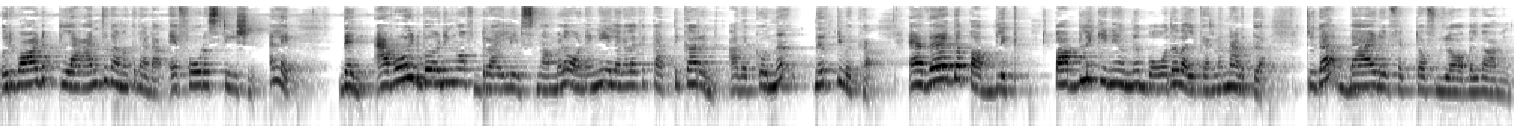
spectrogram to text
ഒരുപാട് പ്ലാന്റ് നമുക്ക് നടാം. എഫോറസ്റ്റേഷൻ അല്ലേ? Then avoid burning of dry leaves നമ്മൾ ഉണങ്ങിയ ഇലകളൊക്കെ കത്തിക്കാറുണ്ട്. അതൊക്കെ ഒന്ന് നിർത്തിവെക്കുക അവെയർ ദ പബ്ലിക് പബ്ലിക്കിനെ ഒന്ന് ബോധവൽക്കരണം നടത്തുക. To the bad effect of global warming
